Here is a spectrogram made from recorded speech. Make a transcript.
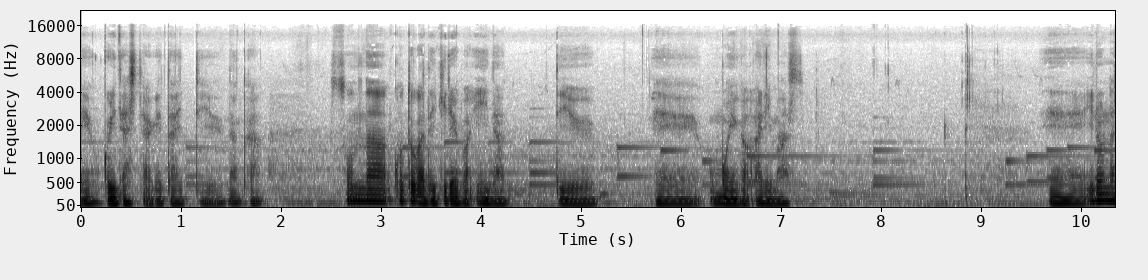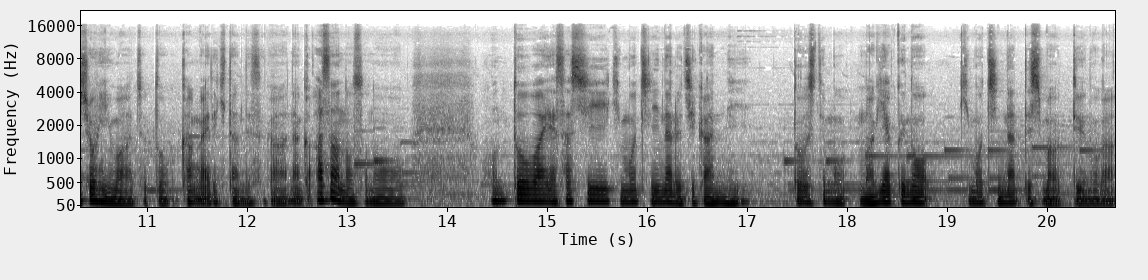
えー、送り出してあげたいっていうなんかそんなことができればいいなっていう、えー、思いがあります。えー、いろんな商品はちょっと考えてきたんですがなんか朝のその本当は優しい気持ちになる時間にどうしても真逆の気持ちになってしまうっていうのが、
